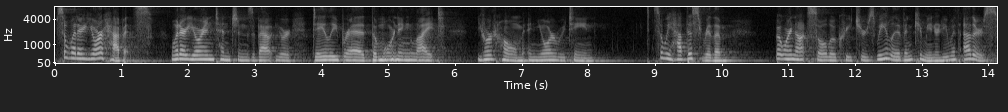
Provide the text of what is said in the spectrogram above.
So, what are your habits? What are your intentions about your daily bread, the morning light, your home, and your routine? So, we have this rhythm, but we're not solo creatures. We live in community with others.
